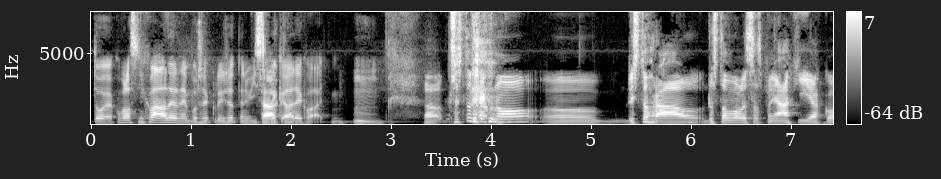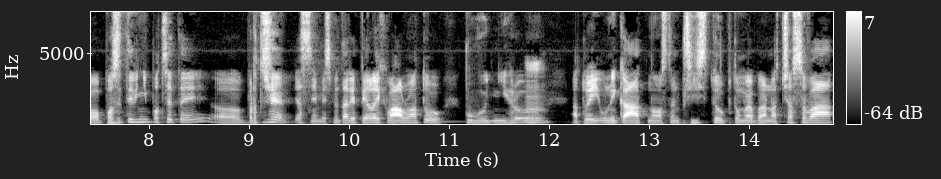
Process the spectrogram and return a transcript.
to jako vlastně chválili nebo řekli, že ten výsledek je no. adekvátní. Hmm. Přesto všechno, když to hrál, dostavovali se aspoň nějaký jako pozitivní pocity, protože jasně, my jsme tady pili chválu na tu původní hru, hmm. na tu její unikátnost, ten přístup k tomu, jak byla nadčasová,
